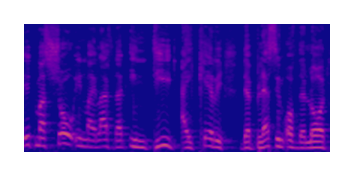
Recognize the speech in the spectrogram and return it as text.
It must show in my life that indeed I carry the blessing of the Lord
